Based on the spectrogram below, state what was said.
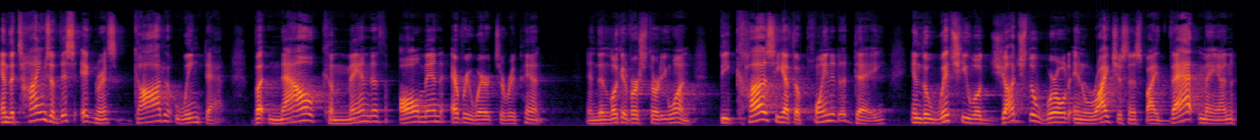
And the times of this ignorance God winked at but now commandeth all men everywhere to repent. And then look at verse 31. Because he hath appointed a day in the which he will judge the world in righteousness by that man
